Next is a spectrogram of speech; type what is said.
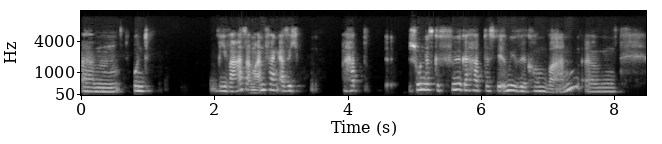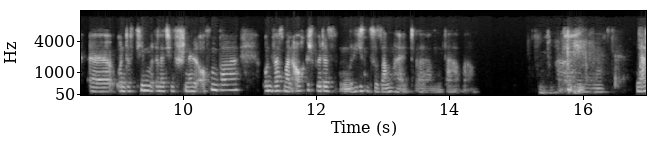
Ähm, und wie war es am Anfang? Also ich habe schon das Gefühl gehabt, dass wir irgendwie willkommen waren. Ähm, äh, und das Team relativ schnell offen war. Und was man auch gespürt hat, dass ein Riesenzusammenhalt ähm, da war. Mhm. Ja,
